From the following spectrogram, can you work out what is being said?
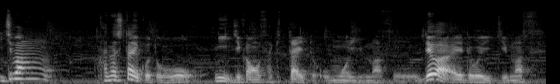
一番話したいことをに時間を割きたいと思います。では、えー、といきます。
